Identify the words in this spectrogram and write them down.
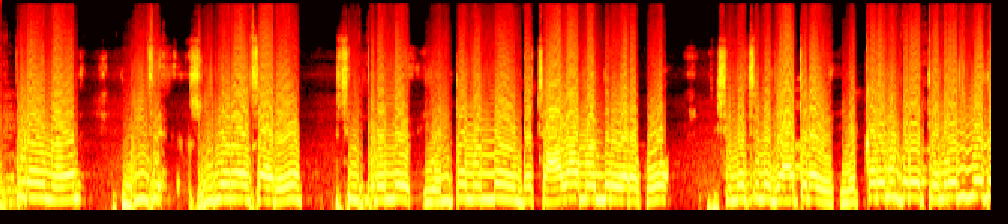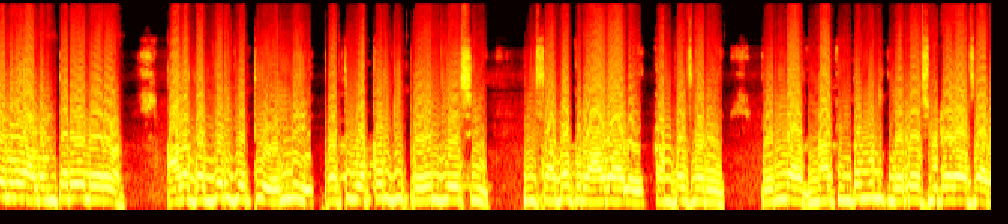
ఎప్పుడైనా బీసీ సూర్యరావు సారు ఇప్పుడున్న ఎంతమంది అంటే చాలా మంది వరకు చిన్న చిన్న జాతులు ఎక్కడ ఉంటారో తెలియదు తెలియదు. వాళ్ళు ఉంటారో లేరు వాళ్ళ దగ్గరికి వెళ్ళి ప్రతి ఒక్కరికి ఫోన్ చేసి ఈ సభకు రావాలి కంపల్సరీ. వెళ్ళా. నాకు ఇంతకుముందు వెళ్ళే సూర్యారావు సార్.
